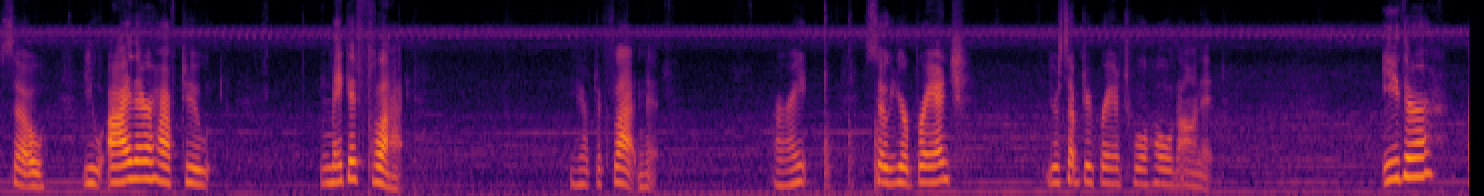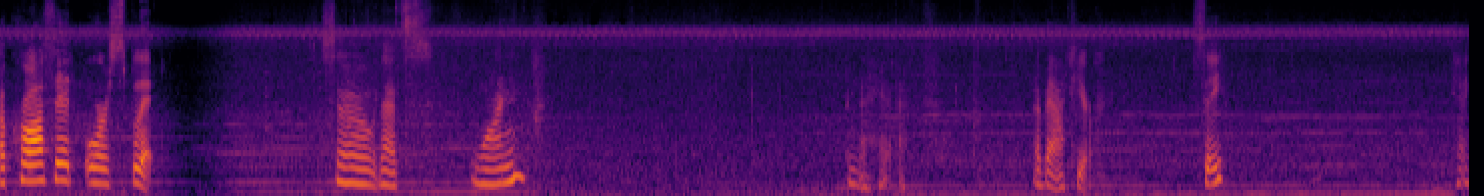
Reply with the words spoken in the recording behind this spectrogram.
So you either have to make it flat. You have to flatten it. All right? So your branch, your subject branch will hold on it. Either across it or split. So that's one and a half about here. See? Okay.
